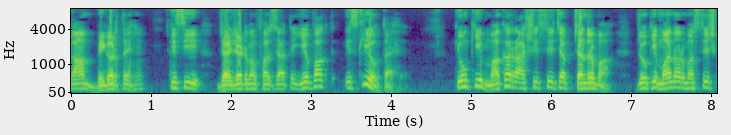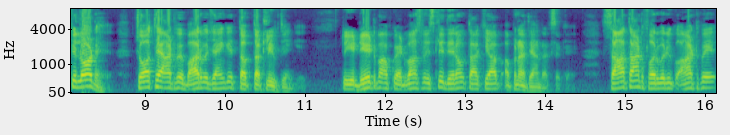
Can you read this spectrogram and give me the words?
काम बिगड़ते हैं, किसी झंझट में फंस जाते हैं। ये वक्त इसलिए होता है क्योंकि मकर राशि से जब चंद्रमा, जो कि मन और मस्तिष्क के लॉर्ड है, चौथे, आठवें, बारहवें जाएँगे, तब तकलीफ़ देंगे। तो ये डेट मैं आपको एडवांस में इसलिए दे रहा हूँ ताकि आप अपना ध्यान रख सकें। सात आठ फरवरी को आठवें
